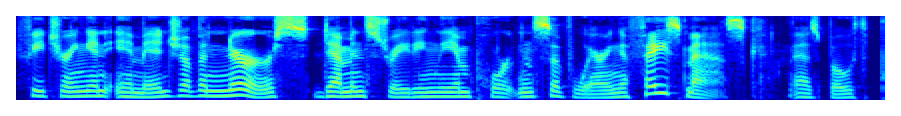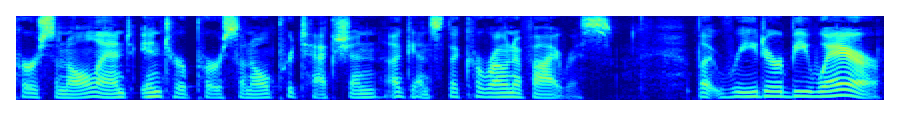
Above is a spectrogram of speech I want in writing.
featuring an image of a nurse demonstrating the importance of wearing a face mask as both personal and interpersonal protection against the coronavirus. But reader beware.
